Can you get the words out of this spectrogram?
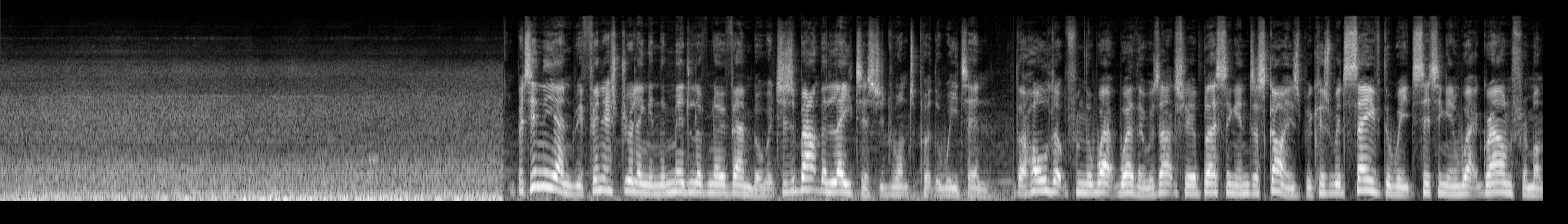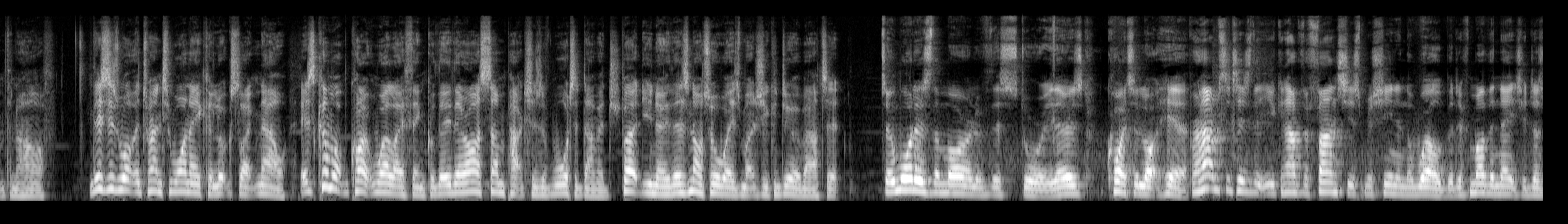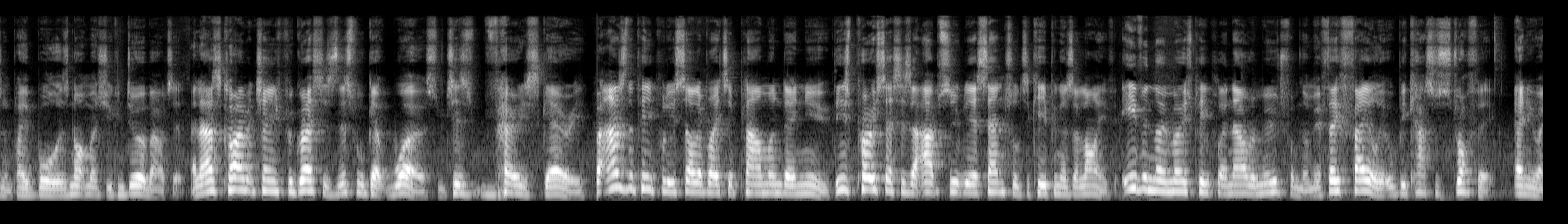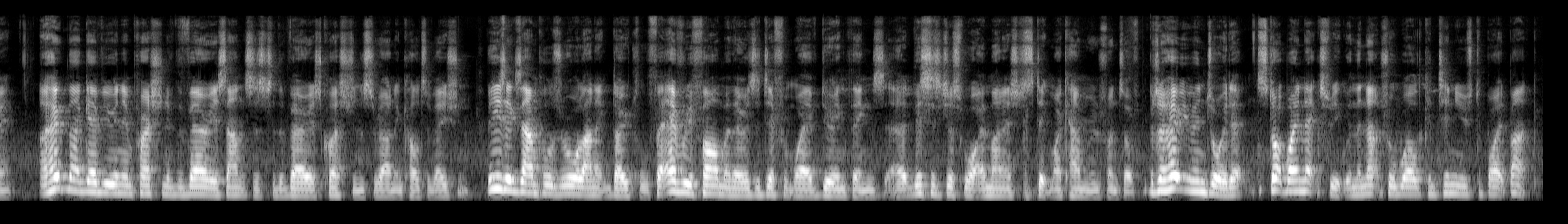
But in the end, we finished drilling in the middle of November, which is about the latest you'd want to put the wheat in. The hold up from the wet weather was actually a blessing in disguise because we'd saved the wheat sitting in wet ground for a month and a half. This is what the 21 acre looks like now. It's come up quite well, I think, although there are some patches of water damage. But, you know, there's not always much you can do about it. So, what is the moral of this story? There is quite a lot here. Perhaps it is that you can have the fanciest machine in the world, but if Mother Nature doesn't play ball, there's not much you can do about it. And as climate change progresses, this will get worse, which is very scary. But as the people who celebrated Plough Monday knew, these processes are absolutely essential to keeping us alive. Even though most people are now removed from them, if they fail, it will be catastrophic. Anyway, I hope that gave you an impression of the various answers to the various questions surrounding cultivation. These examples are all anecdotal. For every farmer, there is a different way of doing things. Uh, this is just what I managed to stick my camera in front of. But I hope you enjoyed it. Stop by next week when the natural world continues to bite back.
